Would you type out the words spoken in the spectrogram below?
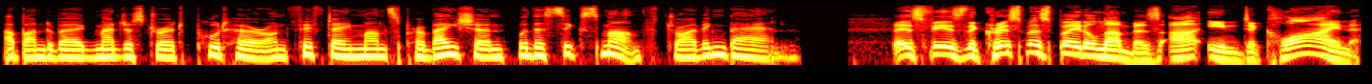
A Bundaberg magistrate put her on 15 months probation with a six month driving ban. There's fears the Christmas beetle numbers are in decline.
